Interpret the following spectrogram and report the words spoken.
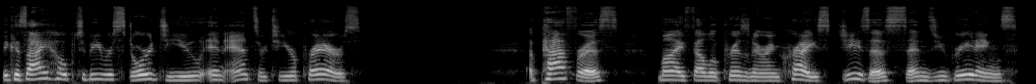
because I hope to be restored to you in answer to your prayers. Epaphras, my fellow prisoner in Christ Jesus, sends you greetings,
